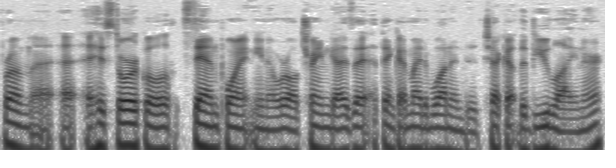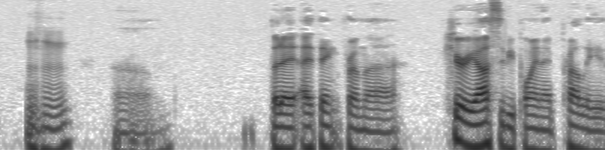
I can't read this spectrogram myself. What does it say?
from a, a, a historical standpoint, you know, we're all trained guys. I, I think I might have wanted to check out the Viewliner. hmm Um, but I, I think from a curiosity point, I'm probably a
